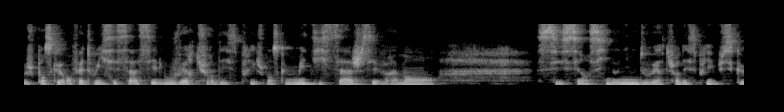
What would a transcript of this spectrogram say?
je pense qu'en fait, oui, c'est ça, c'est l'ouverture d'esprit. Je pense que métissage, c'est vraiment c'est un synonyme d'ouverture d'esprit puisque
